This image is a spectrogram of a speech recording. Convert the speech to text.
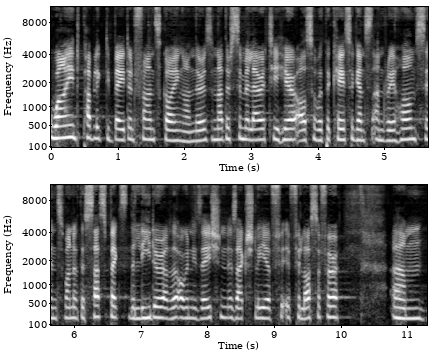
wide public debate in France going on. There is another similarity here also with the case against Andrej Holm, since one of the suspects, the leader of the organization, is actually a, philosopher. Um,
